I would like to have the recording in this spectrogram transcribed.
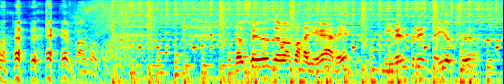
vamos. No sé dónde vamos a llegar, ¿eh? Nivel 38. ya.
